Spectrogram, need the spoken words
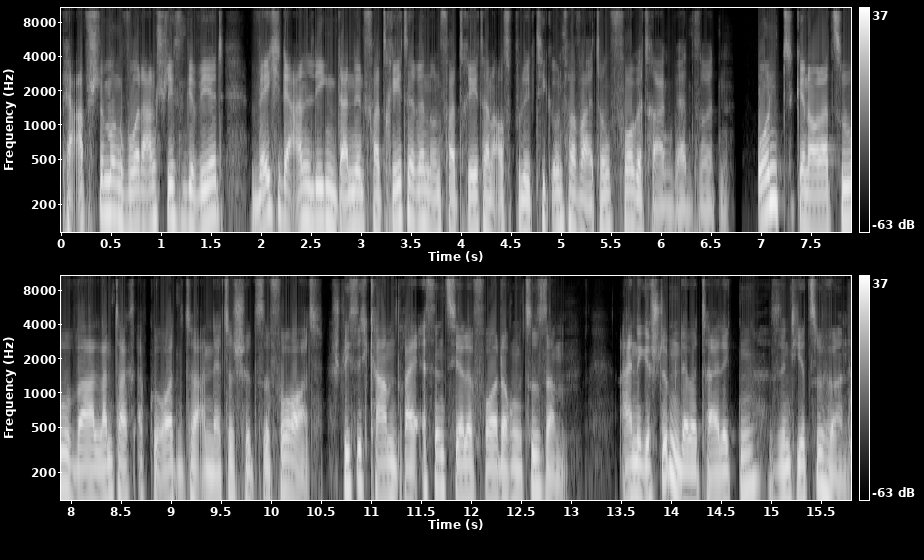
Per Abstimmung wurde anschließend gewählt, welche der Anliegen dann den Vertreterinnen und Vertretern aus Politik und Verwaltung vorgetragen werden sollten. Und genau dazu war Landtagsabgeordnete Annette Schütze vor Ort. Schließlich kamen drei essentielle Forderungen zusammen. Einige Stimmen der Beteiligten sind hier zu hören.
